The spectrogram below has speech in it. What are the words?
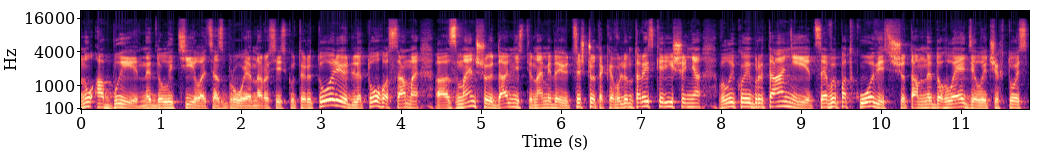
ну аби не долетіла ця зброя на російську територію, для того саме з меншою дальністю нам і дають. Це що таке волюнтаристське рішення Великої Британії? Це ви випадковість, що там не догледіли, чи хтось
